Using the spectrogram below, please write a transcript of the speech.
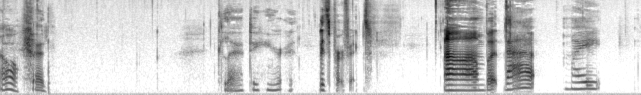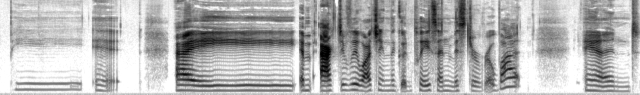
Oh, good. Glad to hear it. It's perfect. Um, but that might be it. I am actively watching The Good Place and Mr. Robot, and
